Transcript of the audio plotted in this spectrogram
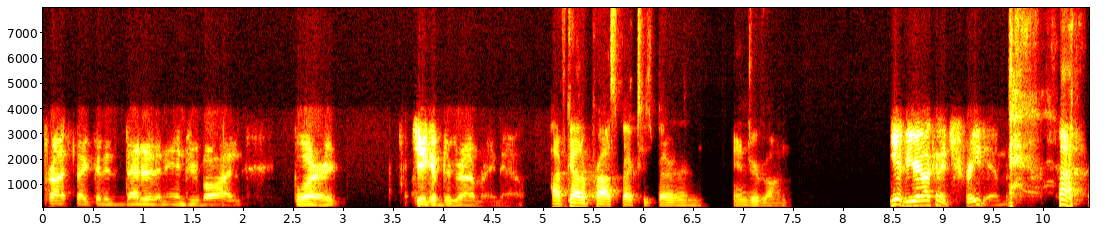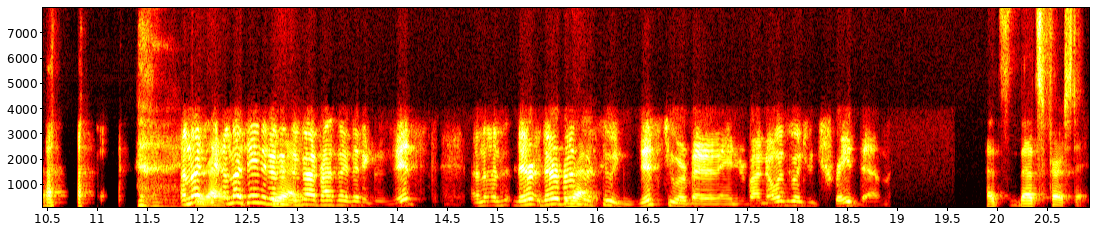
prospect that is better than Andrew Vaughn for Jacob DeGrom right now. I've got a prospect who's better than Andrew Vaughn. Yeah, but you're not going to trade him. I'm not. Right. I'm not saying that there's, right. not a prospect that exists. And there, there are prospects right. who exist who are better than Andrew Vaughn. No one's going to trade them. That's that's a fair statement.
